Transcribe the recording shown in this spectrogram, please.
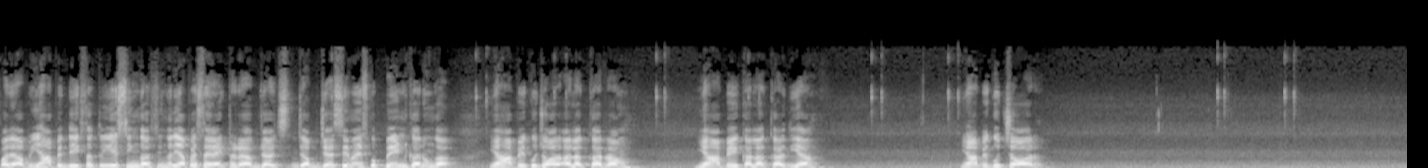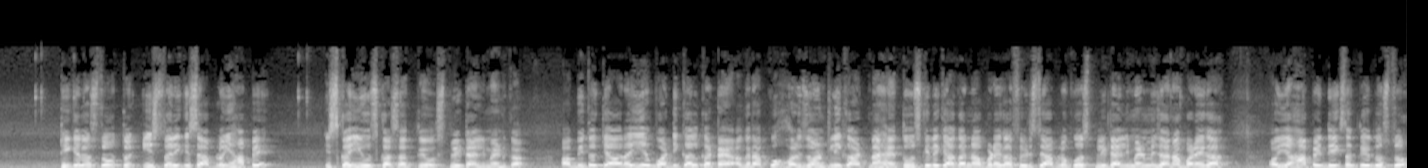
पर आप यहाँ पे देख सकते हो, ये सिंगल सिंगल यहाँ पे सेलेक्ट हो रहा है। अब जैसे मैं इसको पेंट करूँगा यहाँ पे कुछ और अलग कर रहा हूँ। यहाँ पे एक अलग कर दिया। यहाँ पे कुछ और। ठीक है दोस्तों तो इस तरीके से आप लोग यहाँ पे इसका यूज़ कर सकते हो स्प्लिट एलिमेंट का। अभी तो क्या हो रहा है, ये वर्टिकल कट है। अगर आपको हॉरिजॉन्टली काटना है तो उसके लिए क्या करना पड़ेगा? फिर से आप लोग को स्प्लिट एलिमेंट में जाना पड़ेगा। और यहाँ पे देख सकते हैं दोस्तों,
